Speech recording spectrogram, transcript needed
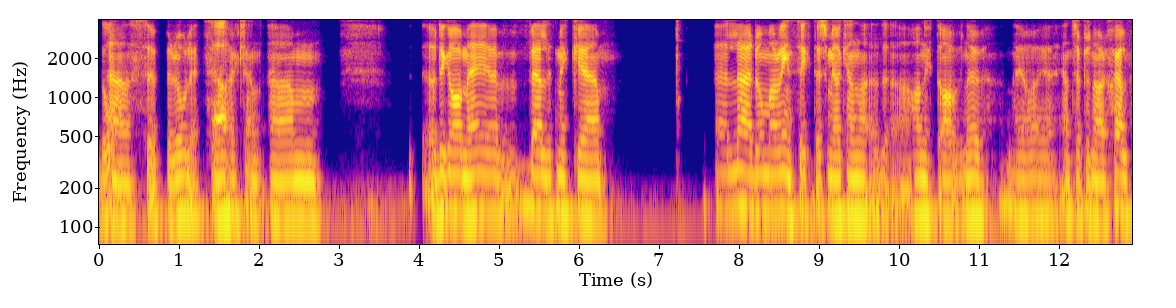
då? Ja, superroligt, Ja. verkligen. Um, och det gav mig väldigt mycket eh, lärdomar och insikter som jag kan eh, ha nytta av nu när jag är entreprenör själv.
